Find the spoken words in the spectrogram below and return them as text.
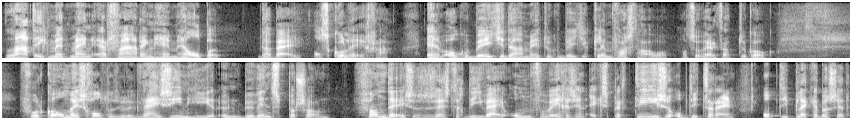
Laat ik met mijn ervaring hem helpen daarbij als collega. En hem ook een beetje daarmee natuurlijk een beetje klem vasthouden. Want zo werkt dat natuurlijk ook. Voor Koolmees gold natuurlijk, wij zien hier een bewindspersoon van D66, die wij om vanwege zijn expertise op dit terrein op die plek hebben gezet,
